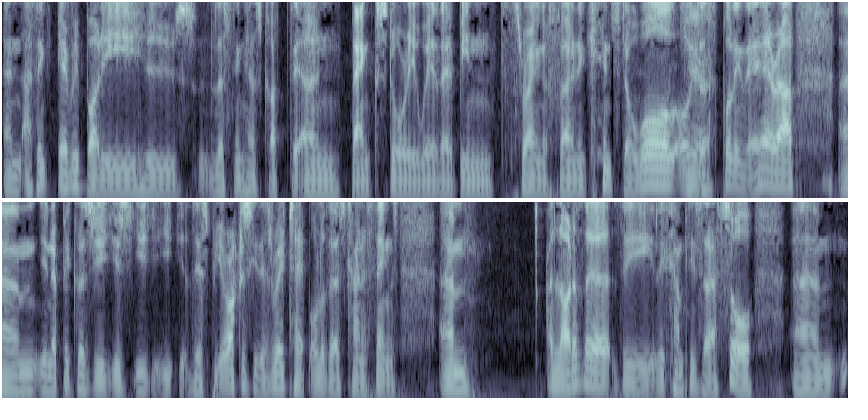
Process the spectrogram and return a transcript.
and I think everybody who's listening has got their own bank story where they've been throwing a phone against a wall or yeah. just pulling their hair out, um, you know, because you, you, you, you, there's bureaucracy, there's red tape, all of those kind of things. Um, a lot of the, the, the companies that I saw um,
